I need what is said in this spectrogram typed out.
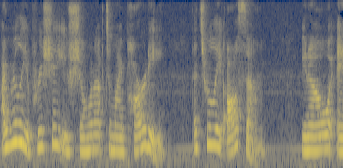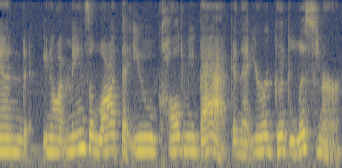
I really appreciate you showing up to my party. That's really awesome." You know, and you know, it means a lot that you called me back and that you're a good listener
